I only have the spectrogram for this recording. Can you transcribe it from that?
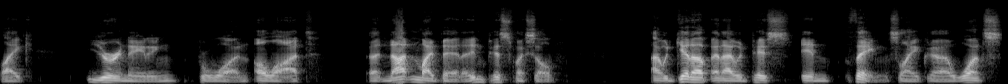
Like urinating, for one, a lot. Uh, not in my bed. I didn't piss myself. I would get up and I would piss in things. Like uh, once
